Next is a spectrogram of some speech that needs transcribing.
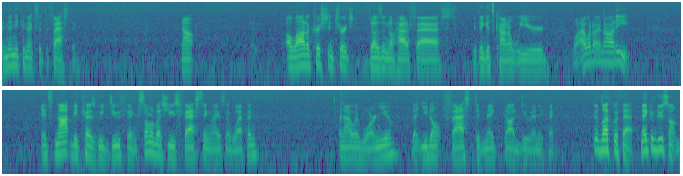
And then he connects it to fasting. Now, a lot of Christian church doesn't know how to fast. We think it's kind of weird. Why would I not eat? It's not because we do things. Some of us use fasting like as a weapon. And I would warn you that you don't fast to make God do anything. Good luck with that. Make him do something.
